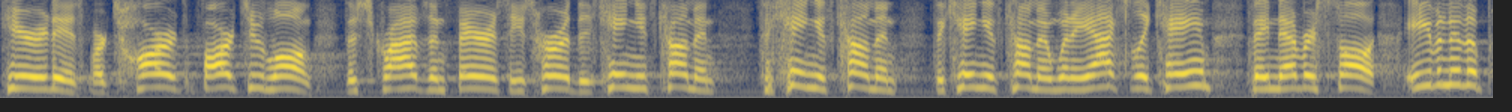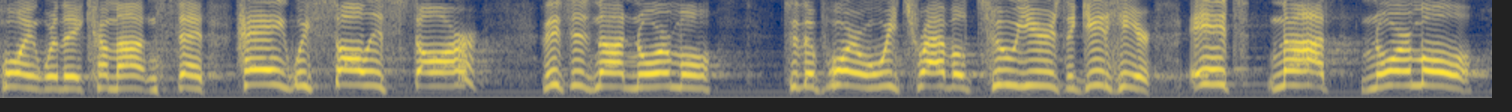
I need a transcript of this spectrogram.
Here it is. For tar- far too long, the scribes and Pharisees heard the king is coming, the king is coming, the king is coming. When he actually came, they never saw it. Even to the point where they come out and said, Hey, we saw his star. This is not normal. To the point where we traveled two years to get here. It's not normal.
